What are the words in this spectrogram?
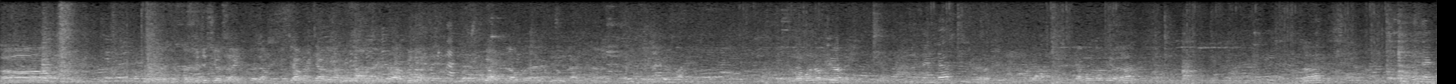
呃，这就是谁？叫回家的，叫回家的，叫叫回来。要不到这个？真的？要不到这个？啊？真的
